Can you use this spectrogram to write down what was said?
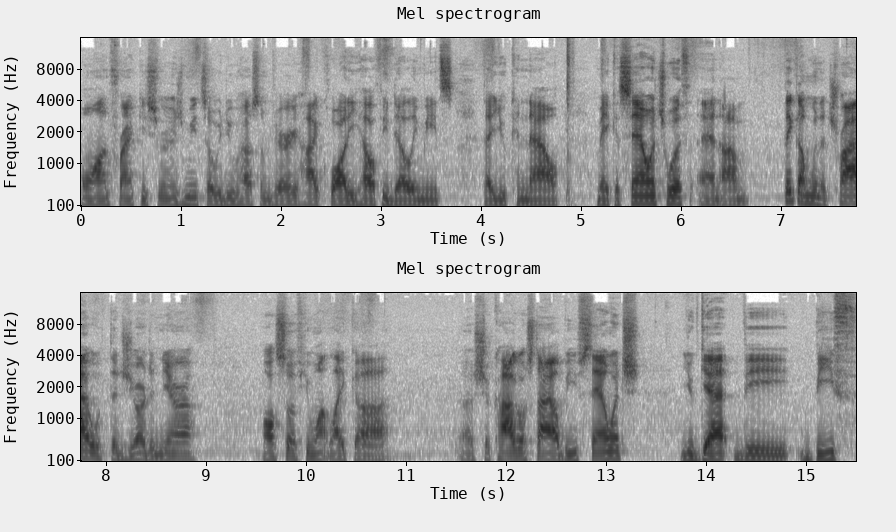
on Frankie's Range Meat. So we do have some very high quality, healthy deli meats that you can now make a sandwich with. And um, I think I'm to try it with the giardiniera. Also, if you want like a, a Chicago style beef sandwich, you get the beef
